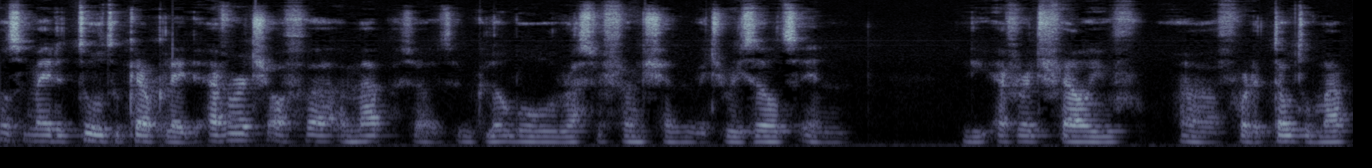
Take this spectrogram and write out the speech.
Also made a tool to calculate the average of uh, a map. So it's a global raster function which results in the average value uh, for the total map.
